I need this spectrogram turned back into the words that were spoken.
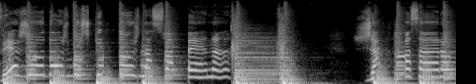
Vejo dois mosquitos na sua perna. Já passaram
